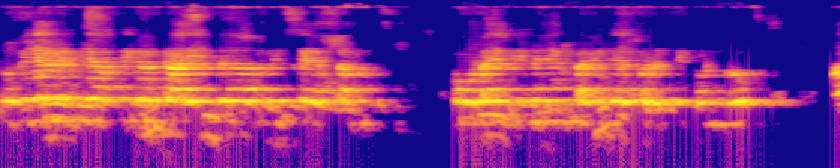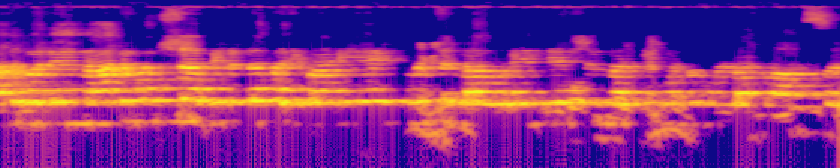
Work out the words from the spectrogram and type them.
പുതിയ വിദ്യാർത്ഥികൾക്കായിട്ട് അതിനുശേഷം നാല് വർഷ ബിരുദ പരിപാടിയെ കുറിച്ചുള്ള ഓറിയന്റേഷൻ നൽകിക്കൊണ്ടുമുള്ള ക്ലാസ്.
